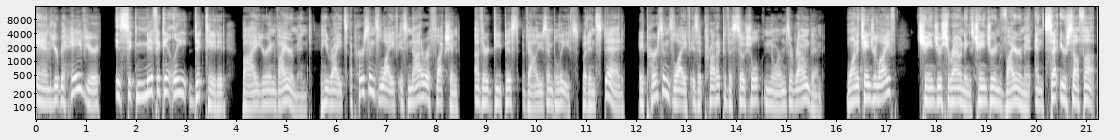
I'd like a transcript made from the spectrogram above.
And your behavior is significantly dictated by your environment. He writes A person's life is not a reflection of their deepest values and beliefs, but instead, a person's life is a product of the social norms around them. Want to change your life? Change your surroundings, change your environment, and set yourself up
